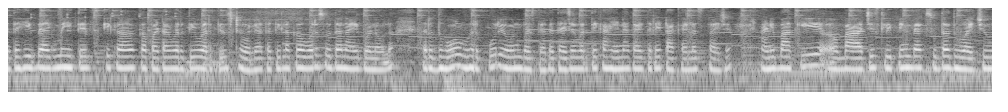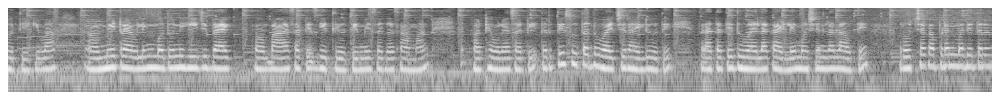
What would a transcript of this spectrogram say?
आता ही बॅग मी इथेच एका कपाटावरती वरतीच ठेवली. आता तिला कवरसुद्धा नाही बनवलं. तर धूळ भरपूर येऊन बसते. आता त्याच्यावरती काही ना काहीतरी टाकायलाच पाहिजे. आणि बाकी बाळाची स्लिपिंग बॅगसुद्धा धुवायची होती किंवा मी ट्रॅव्हलिंगमधून ही जी बॅग बाळासाठीच घेतली होती मी सगळं सामान ठेवण्यासाठी तर तीसुद्धा धुवायची राहिली होती. तर आता ते धुवायला काढले मशीनला लावते. रोजच्या कपड्यांमध्ये तर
